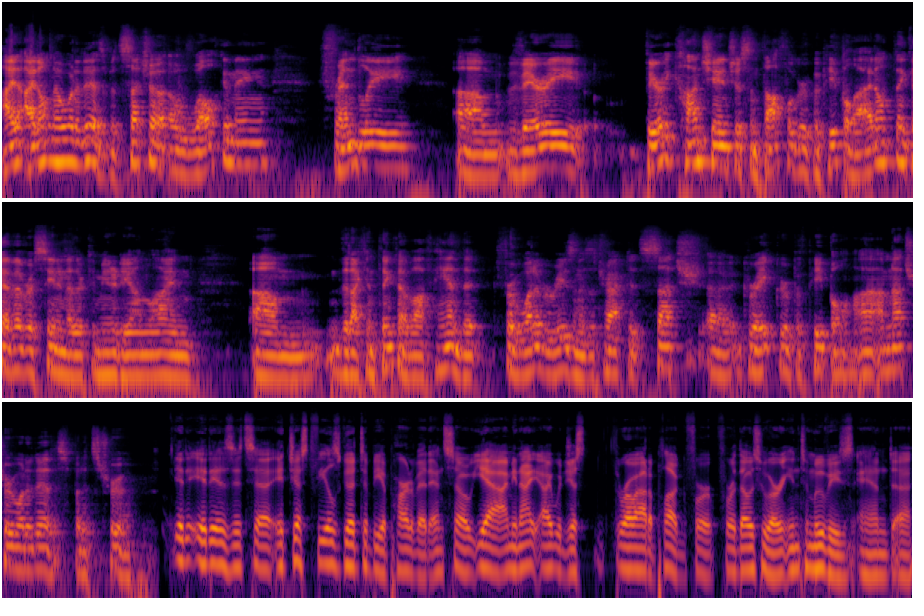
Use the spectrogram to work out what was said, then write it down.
I, I don't know what it is, but such a, a welcoming, friendly, um, very very conscientious and thoughtful group of people. I don't think I've ever seen another community online um, that I can think of offhand that, for whatever reason, has attracted such a great group of people. I, I'm not sure what it is, but it's true. It, it is. It's uh, it just feels good to be a part of it. And so, yeah, I mean, I, I would just throw out a plug for, for those who are into movies and uh,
